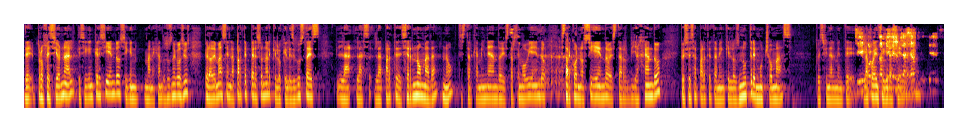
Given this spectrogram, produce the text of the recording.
de profesional, que siguen creciendo, siguen manejando sus negocios, pero además en la parte personal, que lo que les gusta es la, la parte de ser nómada, ¿no? De estar caminando y estarse moviendo, estar conociendo, estar viajando, pues esa parte también que los nutre mucho más, pues finalmente Sí, la pueden seguir haciendo. El viajar, creo que es,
